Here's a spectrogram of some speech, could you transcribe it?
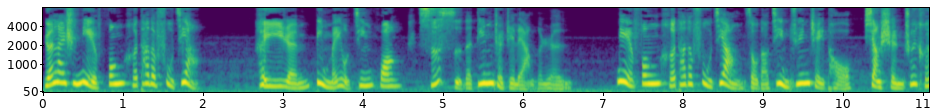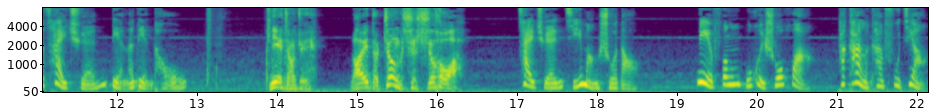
原来是聂风和他的副将。黑衣人并没有惊慌，死死地盯着这两个人。聂风和他的副将走到禁军这头，向沈追和蔡权点了点头。聂将军，来的正是时候啊！蔡权急忙说道。聂风不会说话，他看了看副将，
